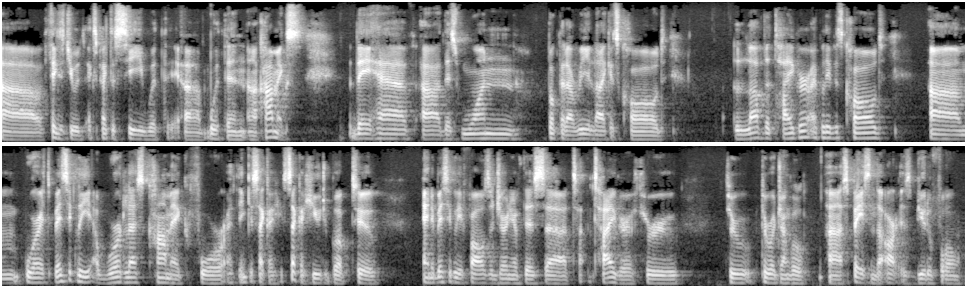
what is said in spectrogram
uh, things that you would expect to see with uh, within uh, comics. They have uh, this one book that I really like. It's called Love the Tiger, I believe it's called. Um, where it's basically a wordless comic for I think it's like a it's like a huge book too, and it basically follows the journey of this uh, t- tiger through through through a jungle uh, space, and the art is beautiful.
